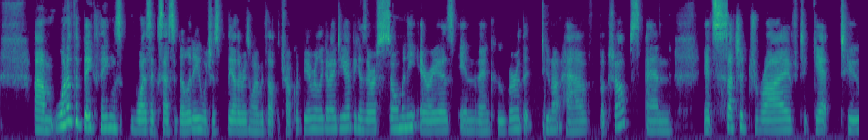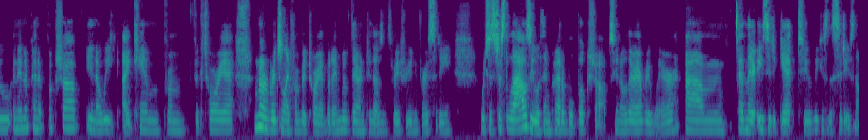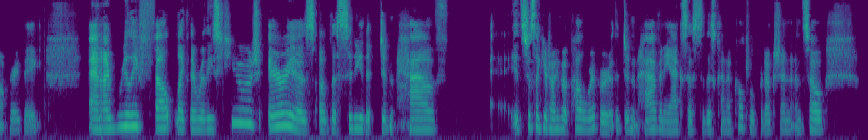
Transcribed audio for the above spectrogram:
Um, one of the big things was accessibility, which is the other reason why we thought the truck would be a really good idea because there are so many areas in Vancouver that do not have bookshops, and it's such a drive to get to an independent bookshop. You know, we I came from Victoria. I'm not originally from Victoria, but I moved there in 2003 for university, which is just lousy with incredible bookshops. You know, they're everywhere, um, and they're easy to get to because the city is not very big. And I really felt like there were these huge areas of the city that didn't have it's just like you're talking about Powell River that didn't have any access to this kind of cultural production. And so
